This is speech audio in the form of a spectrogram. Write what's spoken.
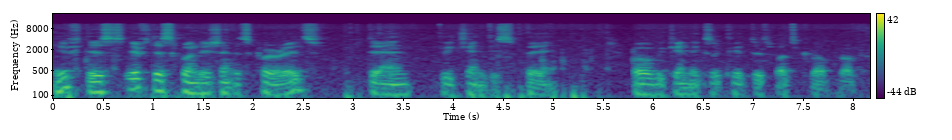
If this if this condition is correct, then we can display or we can execute this particular block.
